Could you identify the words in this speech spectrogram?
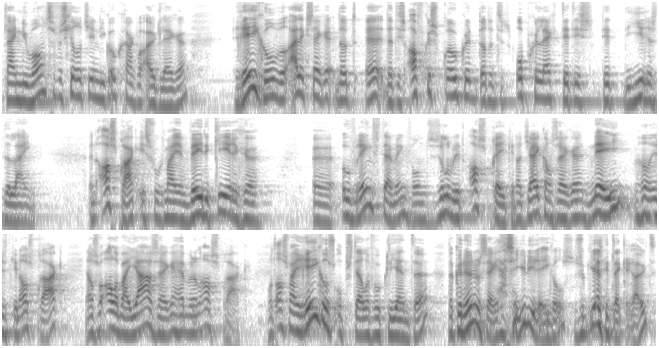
klein nuanceverschiltje in die ik ook graag wil uitleggen. Regel wil eigenlijk zeggen dat eh, dat is afgesproken, dat het is opgelegd, dit is, dit, hier is de lijn. Een afspraak is volgens mij een wederkerige eh, overeenstemming van zullen we dit afspreken? Dat jij kan zeggen nee, dan is het geen afspraak. En als we allebei ja zeggen, hebben we een afspraak. Want als wij regels opstellen voor cliënten, dan kunnen hun zeggen, ja, zijn jullie regels, zoek jij het lekker uit.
